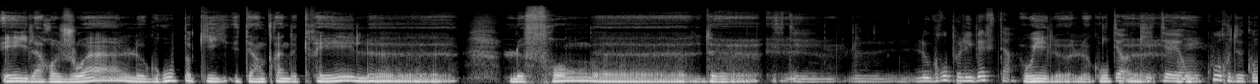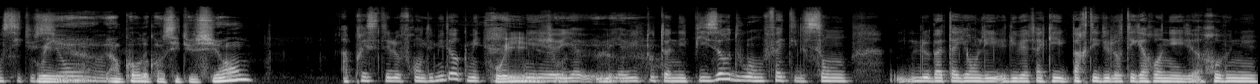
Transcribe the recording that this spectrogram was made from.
et il a rejoint le groupe qui était en train de créer le, le front euh, de... Le, le, groupe Liberta. Oui, le, le groupe... Qui était, qui était oui. en cours de constitution. Oui, en cours de constitution. Après, c'était le front du Médoc, mais oui, mais il y, y, a eu tout un épisode où en fait ils sont le bataillon Libertad qui partait de Lot-et-Garonne est revenu,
